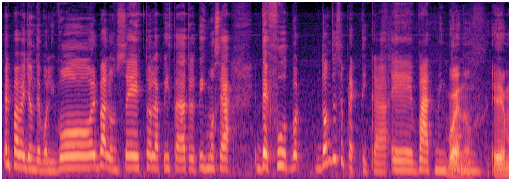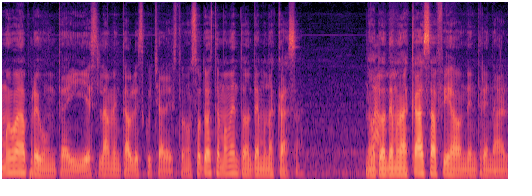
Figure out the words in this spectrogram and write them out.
el pabellón de voleibol, baloncesto, la pista de atletismo, o sea, de fútbol. ¿Dónde se practica eh, badminton? Bueno, eh, muy buena pregunta y es lamentable escuchar esto. Nosotros hasta el momento no tenemos una casa. Nosotros Wow. tenemos una casa fija donde entrenar.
